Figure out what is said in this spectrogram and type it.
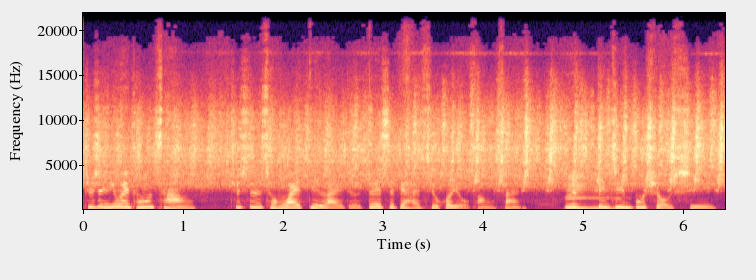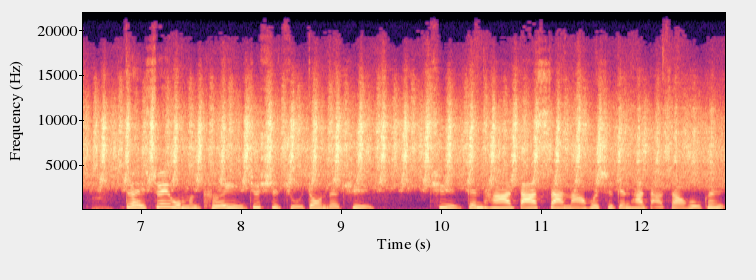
就是因为通常就是从外地来的，对这边还是会有防范，因为毕竟不熟悉，对，所以我们可以就是主动的去去跟他搭讪啊，或是跟他打招呼，跟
